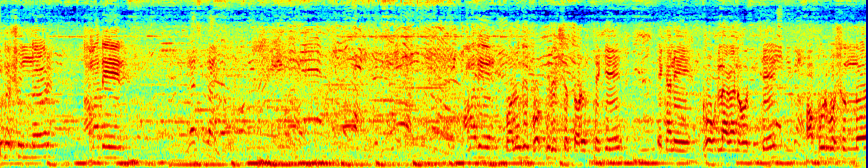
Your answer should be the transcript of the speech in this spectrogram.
অপূর্ব সুন্দর আমাদের আমাদের বলদেব ভক্তি বৃক্ষের তরফ থেকে এখানে ভোগ লাগানো হচ্ছে। অপূর্ব সুন্দর।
